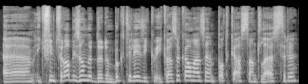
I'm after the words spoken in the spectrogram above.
Ehm, ik vind het vooral bijzonder door een boek te lezen. Ik, ik was ook al naar zijn podcast aan het luisteren.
